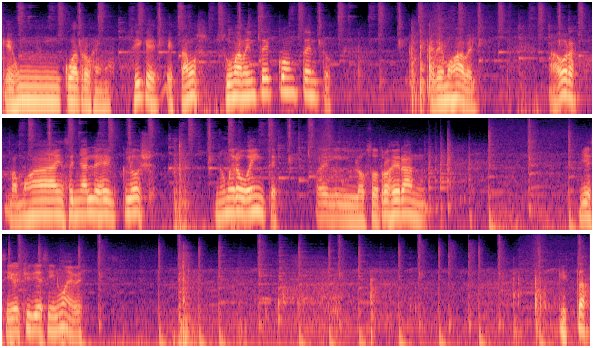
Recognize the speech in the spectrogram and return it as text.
que es un 4 gen. Así que estamos sumamente contentos. Queremos a ver. Ahora vamos a enseñarles el clutch número 20. Los otros eran 18 y 19. Aquí está.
